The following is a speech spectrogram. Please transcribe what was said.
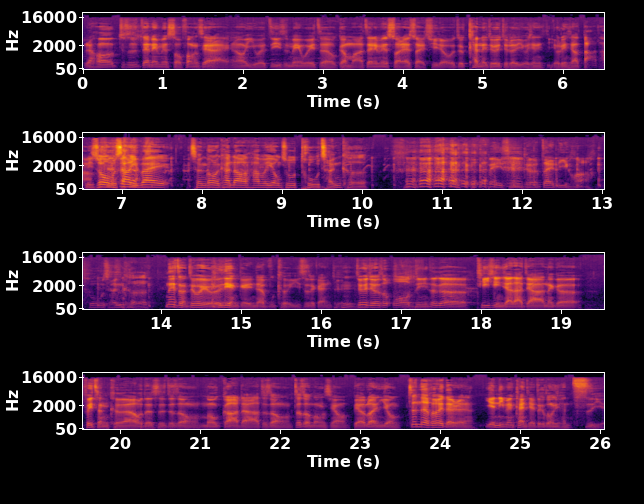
然后就是在那边手放下来，然后以为自己是妹威者，我干嘛在那边甩来甩去的，我就看了就会觉得有点有点想打他。你。说我们上礼拜成功的看到他们用出土城壳，被陈壳在地化，土城壳，那种就会有一点给人家不可一世的感觉，就会觉得说，哇，你这个提醒一下大家，那个费城壳啊，或者是这种 No God 啊，这种这种东西哦，不要乱用。真的会的人眼里面看起来这个东西很刺眼，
